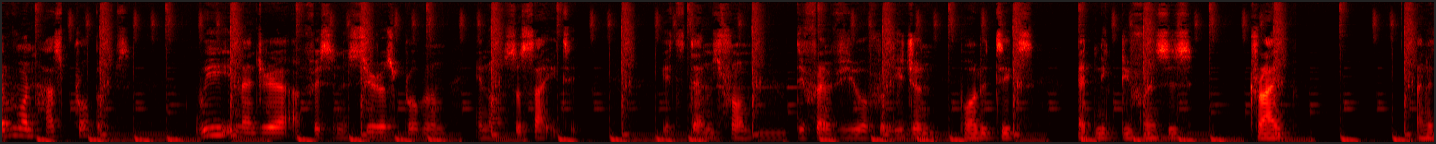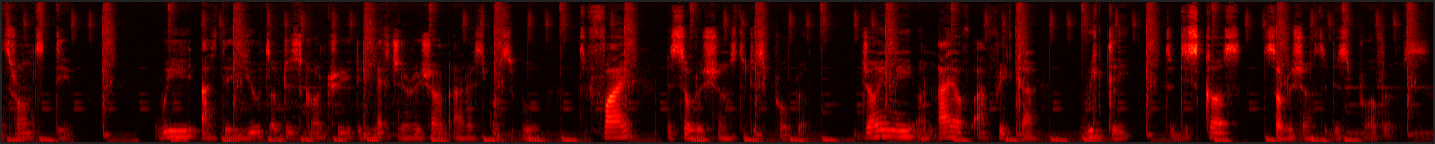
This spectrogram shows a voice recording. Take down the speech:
everyone has problems. We in Nigeria are facing a serious problem in our society. It stems from different view of religion, politics, ethnic differences, tribe, and it runs deep. We, as the youth of this country, the next generation, are responsible to find the solutions to this problem. Join me on Eye of Africa weekly to discuss solutions to these problems.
